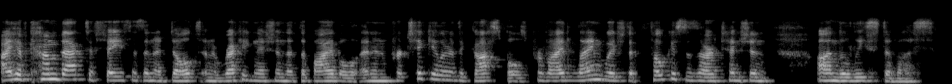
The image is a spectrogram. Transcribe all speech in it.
I have come back to faith as an adult in a recognition that the Bible, and in particular the Gospels, provide language that focuses our attention on the least of us.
